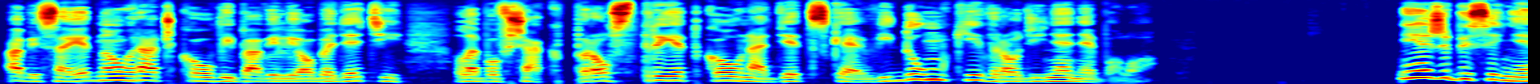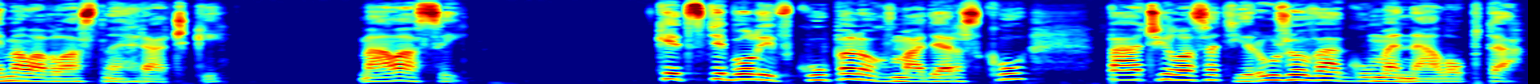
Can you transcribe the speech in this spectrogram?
aby sa jednou hračkou vybavili obe deti, lebo však prostriedkov na detské vydumky v rodine nebolo. Nie, že by si nemala vlastné hračky. Mala si. Keď ste boli v kúpeloch v Maďarsku, páčila sa ti rúžová gumená lopta.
